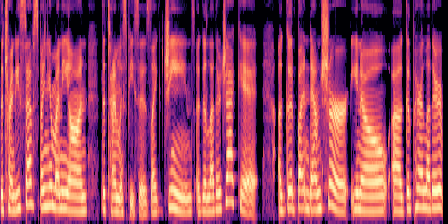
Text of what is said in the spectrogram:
the trendy stuff. Spend your money on the timeless pieces like jeans, a good leather jacket, a good button down shirt, you know, a good pair of leather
